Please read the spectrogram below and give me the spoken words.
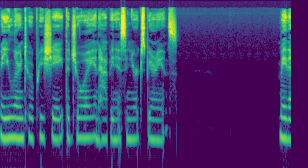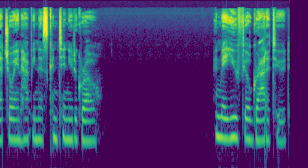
May you learn to appreciate the joy and happiness in your experience. May that joy and happiness continue to grow. And may you feel gratitude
